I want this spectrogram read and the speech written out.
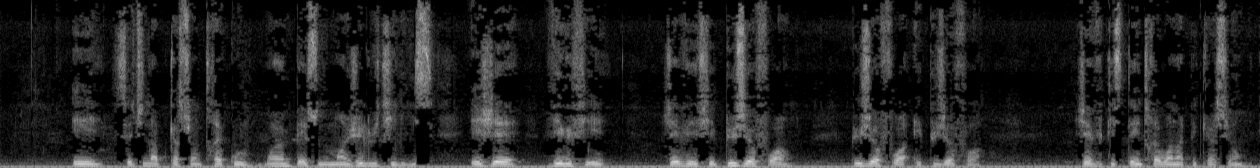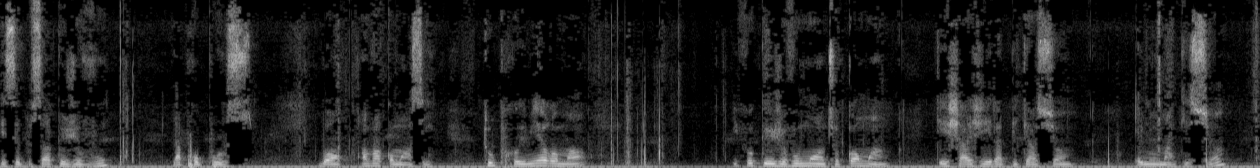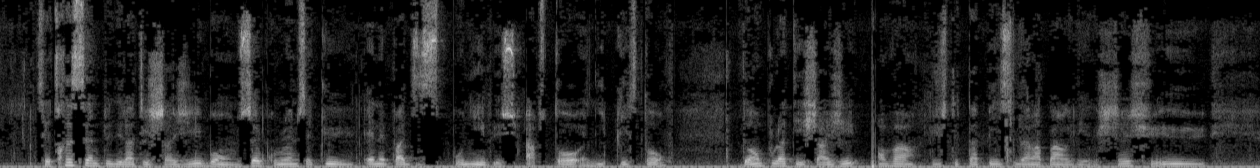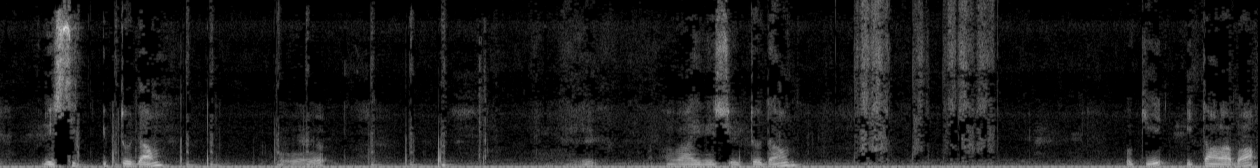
et c'est une application très cool. Moi personnellement je l'utilise et j'ai vérifié, j'ai vérifié plusieurs fois, plusieurs fois et plusieurs fois. J'ai vu que c'était une très bonne application et c'est pour ça que je vous la propose. Bon, on va commencer. Tout premièrement, il faut que je vous montre comment télécharger l'application elle-même en question. C'est très simple de la télécharger. Bon, le seul problème, c'est qu'elle n'est pas disponible sur App Store ni Play Store. Donc, pour la télécharger, on va juste taper ici dans la barre de recherche le site Uptodown. On va arriver sur Uptodown. Ok, étant là-bas,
